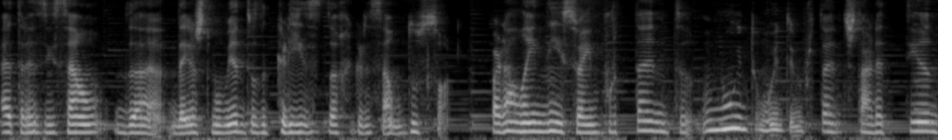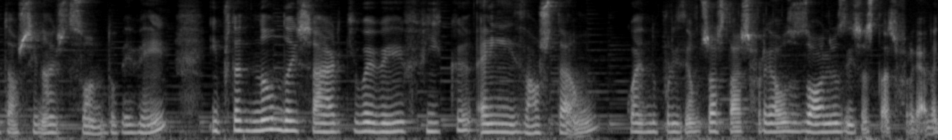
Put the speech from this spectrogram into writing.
a transição de, deste momento de crise da regressão do sono. Para além disso, é importante, muito, muito importante, estar atento aos sinais de sono do bebê e, portanto, não deixar que o bebê fique em exaustão quando, por exemplo, já está a esfregar os olhos e já está a esfregar a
